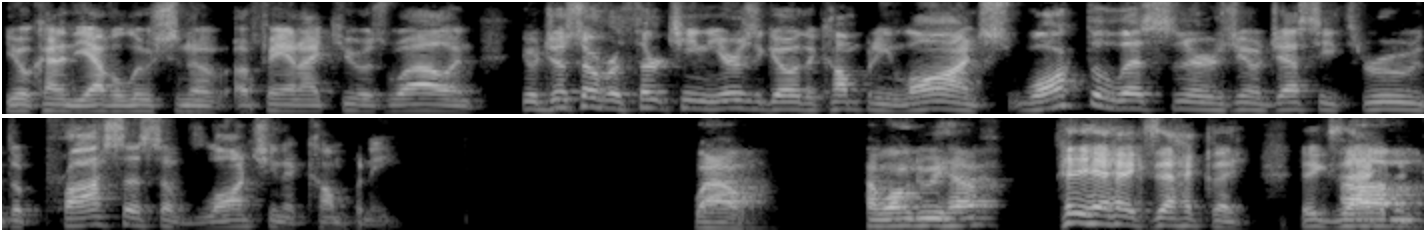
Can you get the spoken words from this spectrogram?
you know kind of the evolution of, of Fan IQ as well. And you know, just over 13 years ago, the company launched. Walk the listeners, you know, Jesse, through the process of launching a company. Wow, how long do we have? Yeah, exactly, exactly. Um,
